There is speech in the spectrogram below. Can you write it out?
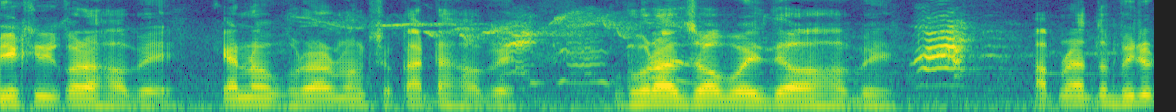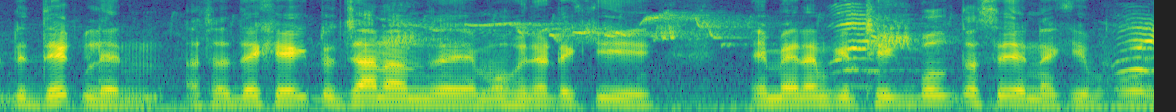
বিক্রি করা হবে। কেন ঘোড়ার মাংস কাটা হবে? ঘোড়া জবই দেওয়া হবে। আপনারা তো ভিডিওটি দেখলেন। আচ্ছা দেখে একটু জানান যে মহিলাটা কি, এই ম্যাডাম কি ঠিক বলতেছে নাকি ভুল?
